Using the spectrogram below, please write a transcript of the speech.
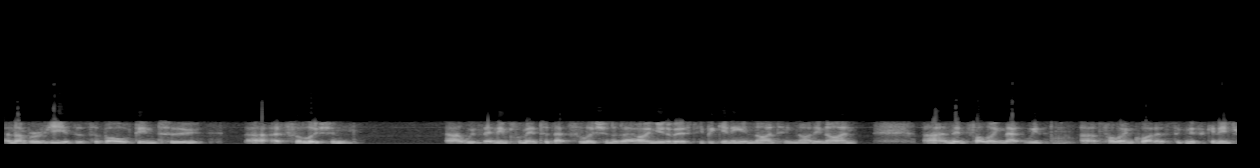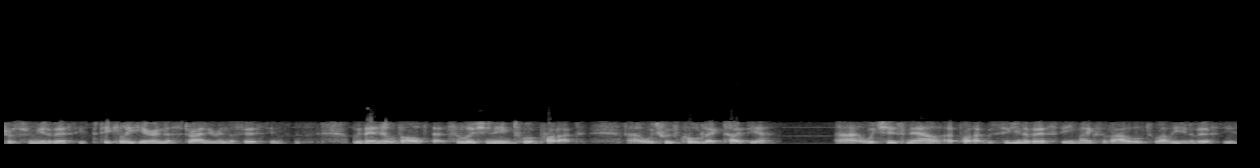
a number of years, it's evolved into uh, a solution. Uh, we've then implemented that solution at our own university beginning in 1999. and then following that, with following quite a significant interest from universities, particularly here in Australia in the first instance, we then evolved that solution into a product uh, which we've called Lectopia, uh, which is now a product which the university makes available to other universities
